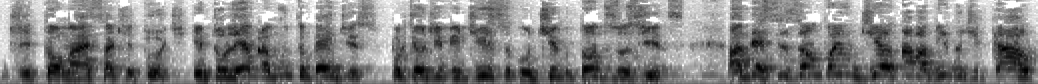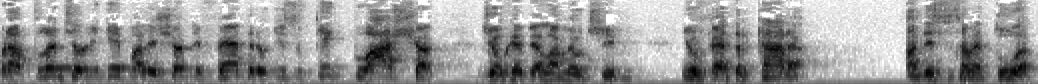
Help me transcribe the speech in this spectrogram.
de tomar essa atitude. E tu lembra muito bem disso, porque eu dividi isso contigo todos os dias. A decisão foi um dia eu estava vindo de carro para Atlântica, eu liguei para Alexandre Fetter, eu disse: "O que, que tu acha de eu revelar meu time?" E o Fetter, cara, a decisão é tua.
